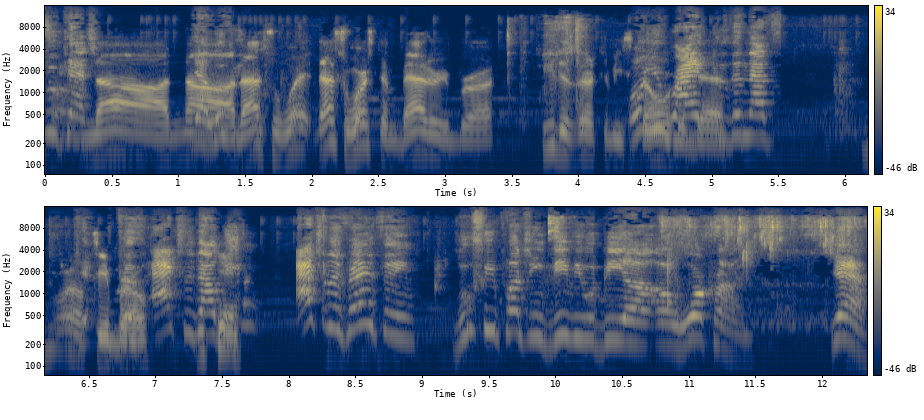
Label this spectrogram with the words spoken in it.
Luffy catch. Nah, nah, Yeah, Luffy- that's way, that's worse than battery, bro. He deserves to be Well, you're right, because then that's Royalty, 'cause bro. Actually, that would be actually if anything, Luffy punching Vivi would be a, a war crime. Yeah,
